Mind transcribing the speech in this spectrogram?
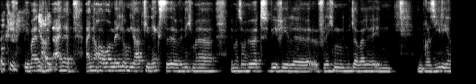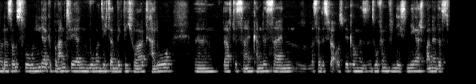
okay. Ich meine, ja, eine, eine Horrormeldung jagt die nächste, wenn ich mal, wenn man so hört, wie viele Flächen mittlerweile in, in Brasilien oder sonst wo niedergebrannt werden, wo man sich dann wirklich fragt, hallo, äh, darf das sein, kann das sein, was hat das für Auswirkungen? Also insofern finde ich es mega spannend, dass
